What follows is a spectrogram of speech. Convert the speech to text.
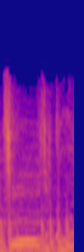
for the grain.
